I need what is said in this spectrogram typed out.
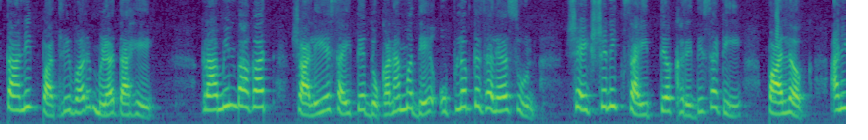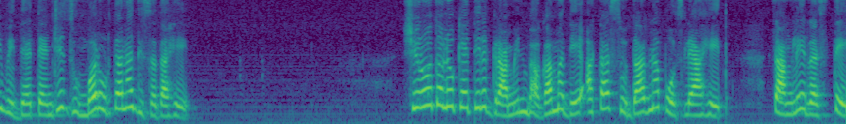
स्थानिक पातळीवर मिळत आहे. ग्रामीण भागात शालेय साहित्य दुकानांमध्ये उपलब्ध झाले असून शैक्षणिक साहित्य खरेदीसाठी पालक आणि विद्यार्थ्यांची झुंबड उडताना दिसत आहे. शिरोळ तालुक्यातील ग्रामीण भागामध्ये आता सुधारणा पोचल्या आहेत. चांगले रस्ते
